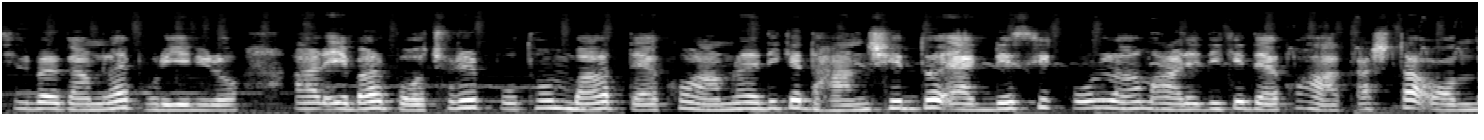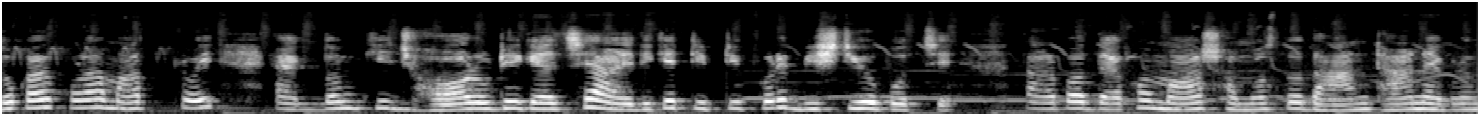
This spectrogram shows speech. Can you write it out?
সিলভার গামলায় ভরিয়ে নিল। আর এবার বছরের প্রথমবার দেখো আমরা এদিকে ধান সিদ্ধ এক ডেস্কি করলাম, আর এদিকে দেখো আকাশটা অন্ধকার করা মাত্রই একদম কি ঝড় উঠে গেছে, আর এদিকে টিপটিপ করে বৃষ্টিও পড়ছে। তারপর দেখো মা সমস্ত ধান ঠান একদম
